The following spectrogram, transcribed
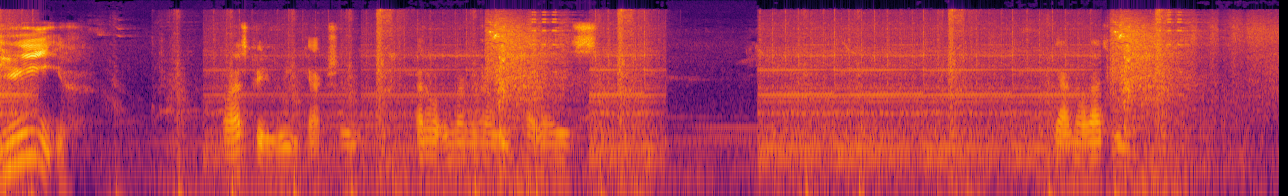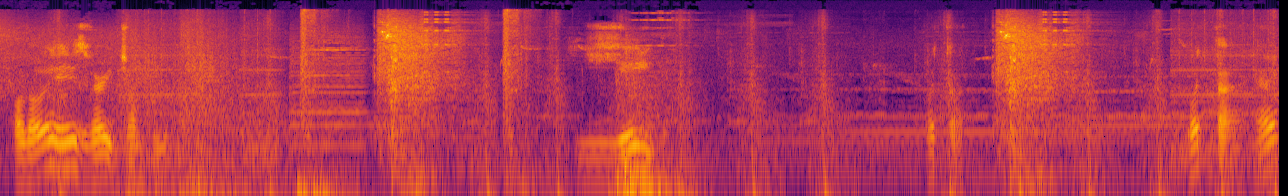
Yee! Well, oh, that's pretty weak, actually. I don't remember how weak that was. Yeah, no, that's weak. Although it is very jumpy. Yee! What the? What the heck?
